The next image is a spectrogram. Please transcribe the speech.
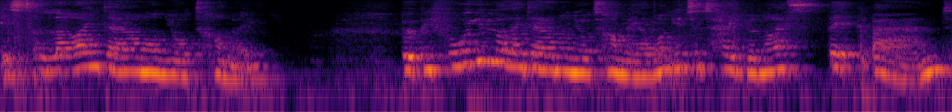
is to lie down on your tummy. But before you lie down on your tummy, I want you to take your nice thick band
